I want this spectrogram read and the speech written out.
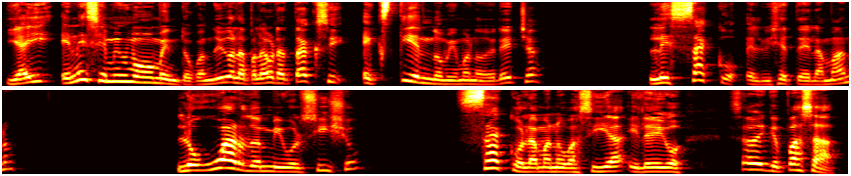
Y ahí, en ese mismo momento, cuando digo la palabra taxi, extiendo mi mano derecha, le saco el billete de la mano, lo guardo en mi bolsillo, saco la mano vacía y le digo, ¿sabe qué pasa?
